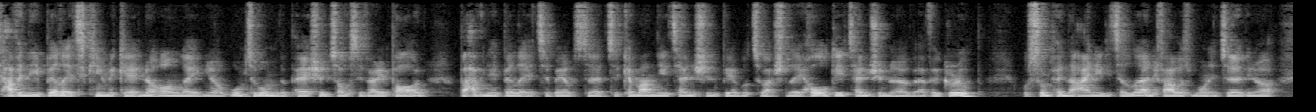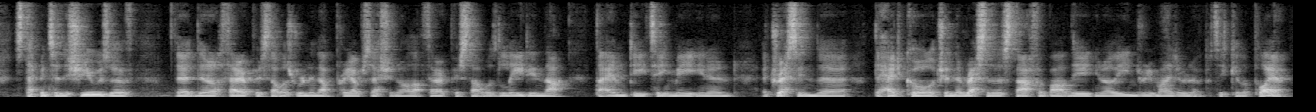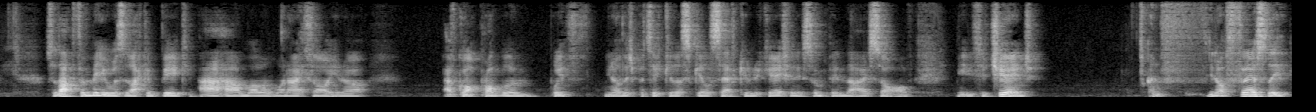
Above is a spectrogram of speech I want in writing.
having the ability to communicate not only, you know, one to one with the patient obviously very important, but having the ability to be able to, to command the attention, be able to actually hold the attention of, of a group was something that I needed to learn if I was wanting to, you know, step into the shoes of the you know, therapist that was running that pre-op session or that therapist that was leading that that MDT meeting and addressing the the head coach and the rest of the staff about the you know the injury management of a particular player. So that for me was like a big aha moment when I thought, you know, I've got a problem with you know this particular skill set of communication. It's something that I sort of needed to change. And f- you know, firstly,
